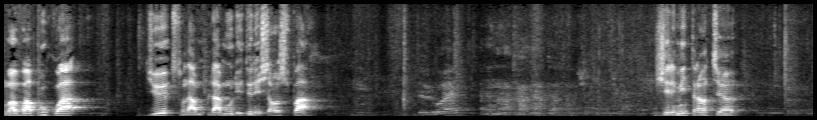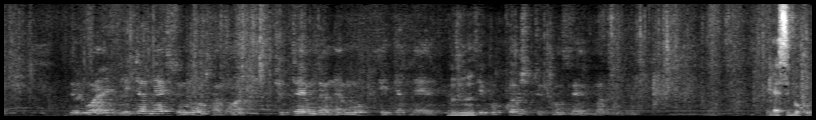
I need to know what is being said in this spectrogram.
On va voir pourquoi Dieu, son am- l'amour de Dieu ne change pas. De loin. Ah, Jérémie 31, De loin, l'Éternel se montre à moi. Je t'aime d'un amour éternel. Mhm. C'est pourquoi je te conserve ma bonté. Merci beaucoup.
